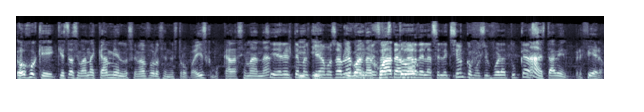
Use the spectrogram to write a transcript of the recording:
Ojo que, que esta semana cambian los semáforos en nuestro país, como cada semana. Sí, era el tema Y- al que y- íbamos a hablar, y pero Guanajuato, a hablar de la selección como si fuera tu Ah, casa. está bien, prefiero.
